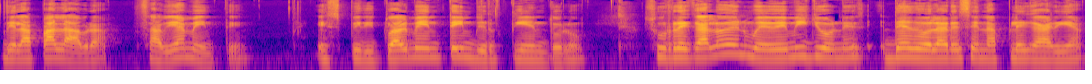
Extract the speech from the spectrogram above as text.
de la palabra sabiamente, espiritualmente invirtiéndolo, su regalo de 9 millones de dólares en la plegaria,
